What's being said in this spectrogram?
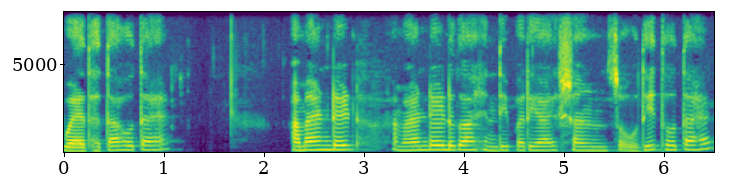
वैधता होता है। अमेंडेड। अमेंडेड का हिंदी पर्याय संशोधित होता है।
